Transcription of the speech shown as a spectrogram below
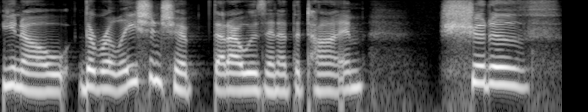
you know, the relationship that I was in at the time should have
